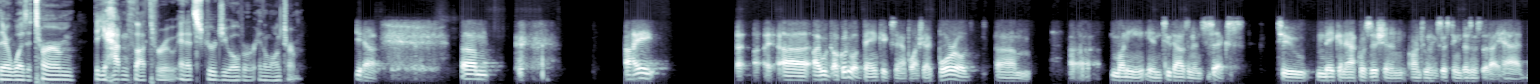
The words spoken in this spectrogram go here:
There was a term that you hadn't thought through and it screwed you over in the long term. Yeah. Um, I, uh, I would, I'll go to a bank example. Actually, I borrowed um, uh, money in 2006 to make an acquisition onto an existing business that I had.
